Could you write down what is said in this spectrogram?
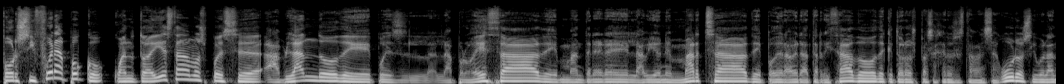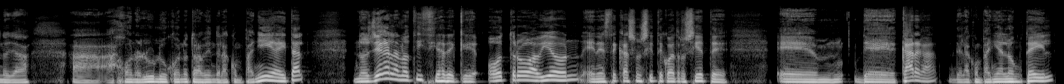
Por si fuera poco, cuando todavía estábamos pues eh, hablando de pues la, proeza, de mantener el avión en marcha, de poder haber aterrizado, de que todos los pasajeros estaban seguros y volando ya a, Honolulu con otro avión de la compañía y tal, nos llega la noticia de que otro avión, en este caso un 747 em, de carga de la compañía Longtail,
